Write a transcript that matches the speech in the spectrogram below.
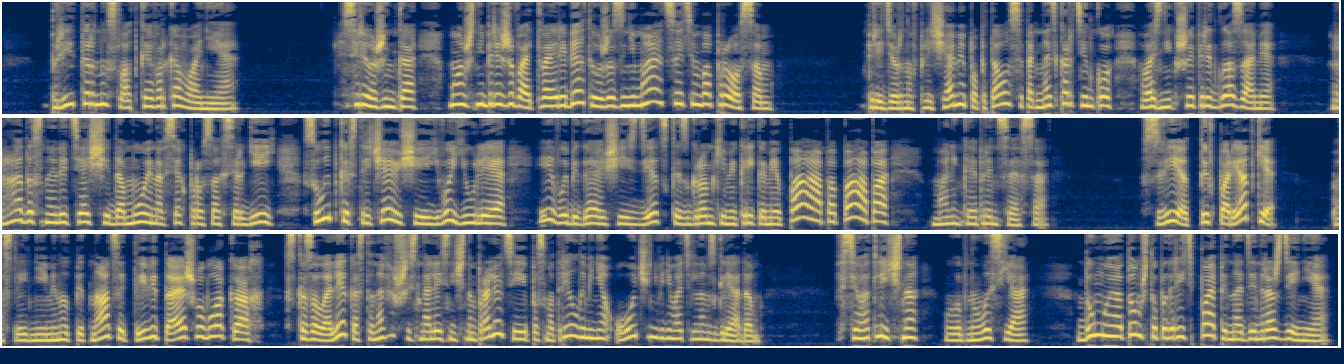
приторно-сладкое воркование. «Сереженька, можешь не переживать, твои ребята уже занимаются этим вопросом». Передернув плечами, попыталась отогнать картинку, возникшую перед глазами — Радостно летящий домой на всех парусах Сергей, с улыбкой встречающая его Юлия и выбегающая из детской с громкими криками «Папа! Папа!» маленькая принцесса. «Свет, ты в порядке?» «Последние минут пятнадцать ты витаешь в облаках», — сказал Олег, остановившись на лестничном пролете и посмотрел на меня очень внимательным взглядом. «Все отлично», — улыбнулась я. «Думаю о том, что подарить папе на день рождения».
